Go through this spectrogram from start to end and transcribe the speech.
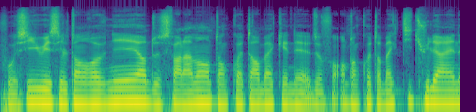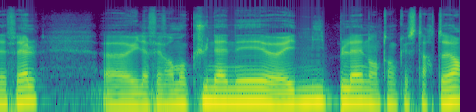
faut aussi lui laisser le temps de revenir, de se faire la main en tant que quarterback en tant que quarterback titulaire NFL. Euh, il a fait vraiment qu'une année euh, et demie pleine en tant que starter.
